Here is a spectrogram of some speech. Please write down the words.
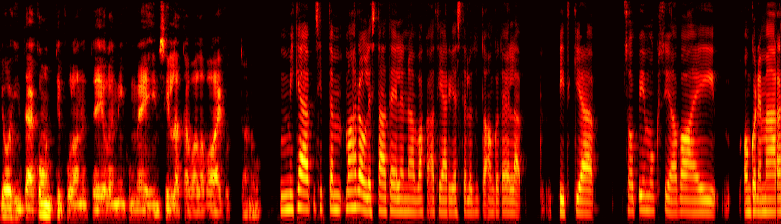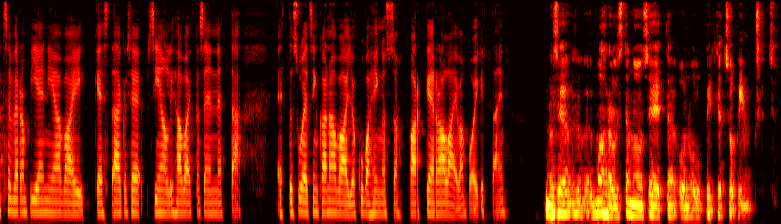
joihin tämä konttipula nyt ei ole niin kuin meihin sillä tavalla vaikuttanut. Mikä sitten mahdollistaa teille nämä vakaat järjestelyt, että onko teillä pitkiä sopimuksia vai onko ne määrät sen verran pieniä vai kestääkö se sianliha vaikka sen, että, että Suetsin kanavaa joku vahingossa parkkeeraa laivan poikittain? No se mahdollista on se, että on ollut pitkät sopimukset.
